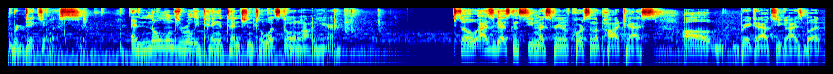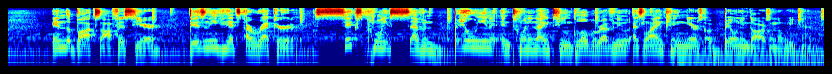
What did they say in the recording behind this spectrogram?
ridiculous, and no one's really paying attention to what's going on here. So, as you guys can see my screen, of course, on the podcast, I'll break it out to you guys, but in the box office here, Disney hits a record 6.7 billion in 2019 global revenue as Lion King nears a billion dollars on the weekend.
